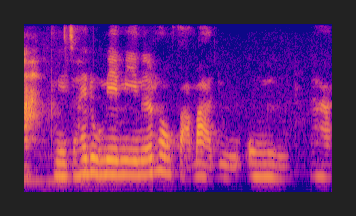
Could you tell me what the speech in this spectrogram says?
อะเมย์จะให้ดูเมย์มีเนื้อทองฝาบาทอยู่องค์หนึ่งนะคะ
